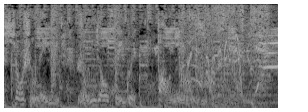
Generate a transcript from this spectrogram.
笑声雷雨，荣耀回归，保你满意。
